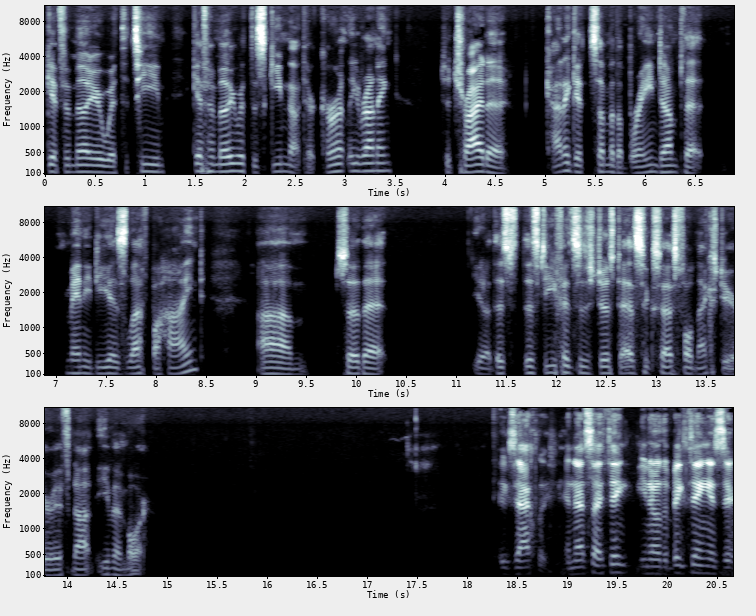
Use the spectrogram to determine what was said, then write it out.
get familiar with the team, get familiar with the scheme that they're currently running, to try to kind of get some of the brain dump that Manny Diaz left behind, um, so that you know this this defense is just as successful next year, if not even more. Exactly, and that's I think you know the big thing is that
